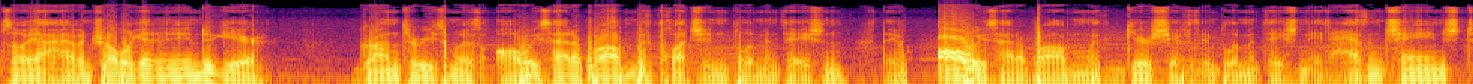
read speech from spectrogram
so yeah, having trouble getting it into gear. Gran Turismo has always had a problem with clutch implementation. They've always had a problem with gear shift implementation. It hasn't changed.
